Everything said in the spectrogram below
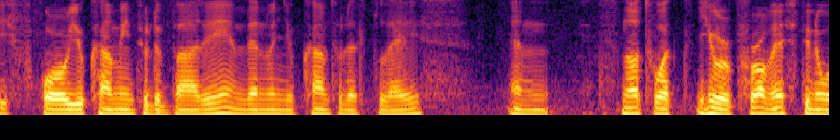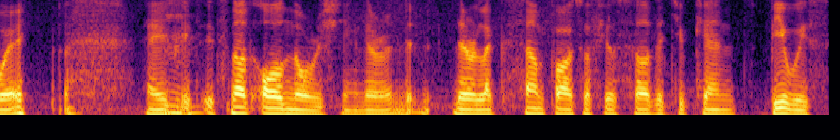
Before you come into the body, and then when you come to that place, and it's not what you were promised in a way. It, Mm. it, it's not all nourishing. There, are, there are like some parts of yourself that you can't be with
